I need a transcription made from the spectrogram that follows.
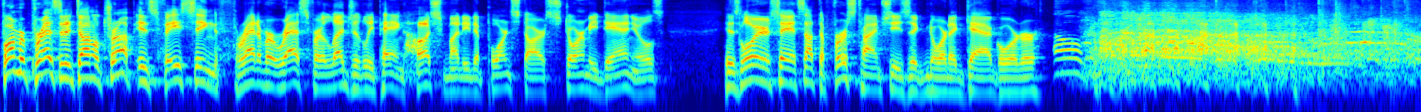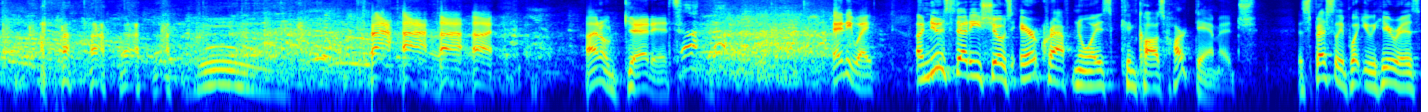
Former President Donald Trump is facing threat of arrest for allegedly paying hush money to porn star Stormy Daniels. His lawyers say it's not the first time she's ignored a gag order. Oh, I don't get it. anyway, a new study shows aircraft noise can cause heart damage, especially if what you hear is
